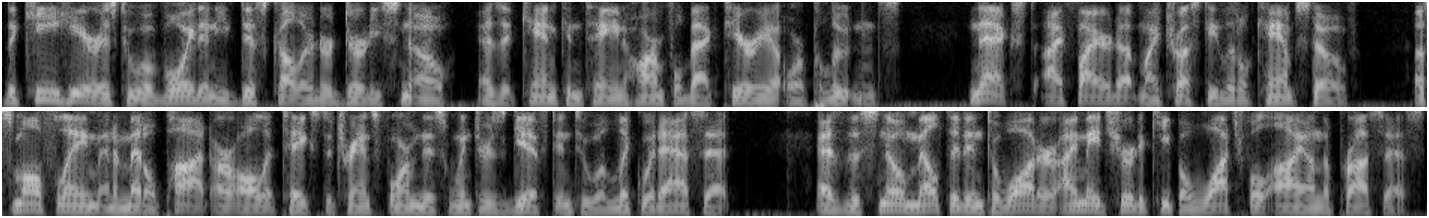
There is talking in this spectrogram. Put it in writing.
The key here is to avoid any discolored or dirty snow, as it can contain harmful bacteria or pollutants. Next, I fired up my trusty little camp stove. A small flame and a metal pot are all it takes to transform this winter's gift into a liquid asset. As the snow melted into water, I made sure to keep a watchful eye on the process.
